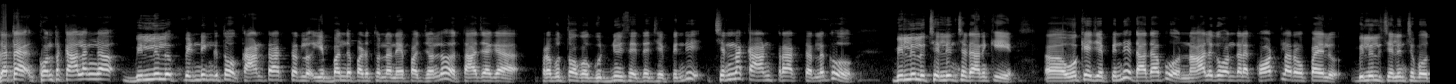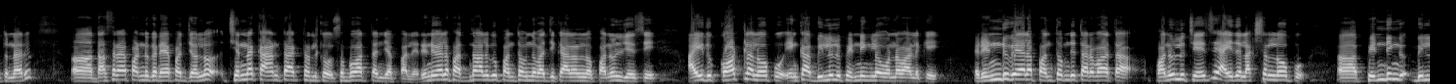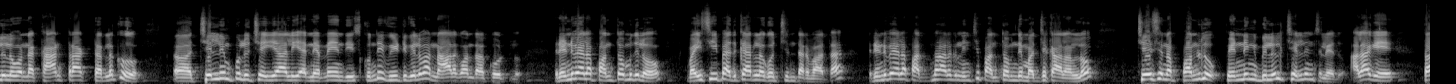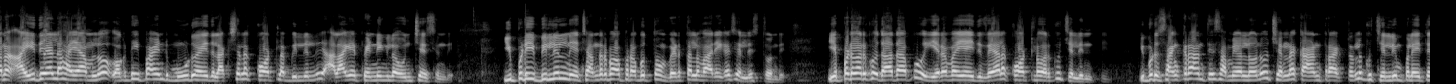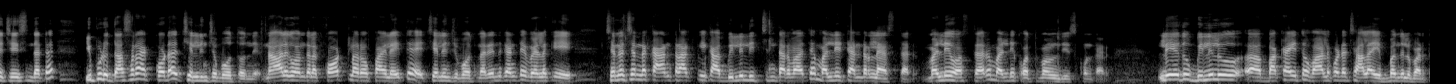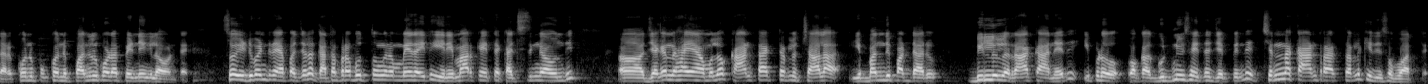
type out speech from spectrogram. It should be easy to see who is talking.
Speaker 1: గత కొంతకాలంగా బిల్లులు పెండింగ్తో కాంట్రాక్టర్లు ఇబ్బంది పడుతున్న నేపథ్యంలో తాజాగా ప్రభుత్వం ఒక గుడ్ న్యూస్ అయితే చెప్పింది. చిన్న కాంట్రాక్టర్లకు బిల్లులు చెల్లించడానికి ఓకే చెప్పింది. దాదాపు నాలుగు వందల కోట్ల రూపాయలు బిల్లులు చెల్లించబోతున్నారు. దసరా పండుగ నేపథ్యంలో చిన్న కాంట్రాక్టర్లకు శుభవార్త అని చెప్పాలి. రెండు వేల పద్నాలుగు పంతొమ్మిది మధ్య కాలంలో పనులు చేసి ఐదు కోట్ల లోపు ఇంకా బిల్లులు పెండింగ్లో ఉన్న వాళ్ళకి రెండు వేల పంతొమ్మిది తర్వాత పనులు చేసి ఐదు లక్షల లోపు పెండింగ్ బిల్లులు ఉన్న కాంట్రాక్టర్లకు చెల్లింపులు చేయాలి అని నిర్ణయం తీసుకుంది. వీటి విలువ నాలుగు వందల కోట్లు. రెండు వేల పంతొమ్మిదిలో వైసీపీ అధికారంలోకి వచ్చిన తర్వాత రెండు వేల పద్నాలుగు నుంచి పంతొమ్మిది మధ్య కాలంలో చేసిన పనులు పెండింగ్ బిల్లులు చెల్లించలేదు. అలాగే తన ఐదేళ్ళ హయాంలో ఒకటి పాయింట్ మూడు ఐదు లక్షల కోట్ల బిల్లుల్ని అలాగే పెండింగ్లో ఉంచేసింది. ఇప్పుడు ఈ బిల్లుల్ని చంద్రబాబు ప్రభుత్వం విడతల వారీగా చెల్లిస్తుంది. ఇప్పటి వరకు దాదాపు ఇరవై ఐదు వేల కోట్ల వరకు చెల్లింది. ఇప్పుడు సంక్రాంతి సమయంలోనూ చిన్న కాంట్రాక్టర్లకు చెల్లింపులు అయితే చేసిందట. ఇప్పుడు దసరాకు కూడా చెల్లించబోతుంది. నాలుగు వందల కోట్ల రూపాయలు అయితే చెల్లించబోతున్నారు. ఎందుకంటే వీళ్ళకి చిన్న చిన్న కాంట్రాక్టులకి ఆ బిల్లులు ఇచ్చిన తర్వాతే మళ్ళీ టెండర్లు వేస్తారు. మళ్ళీ వస్తారు మళ్ళీ కొత్త పనులు తీసుకుంటారు. లేదు బిల్లులు బకాయితో వాళ్ళు కూడా చాలా ఇబ్బందులు పడతారు. కొన్ని కొన్ని పనులు కూడా పెండింగ్లో ఉంటాయి. సో ఇటువంటి నేపథ్యంలో గత ప్రభుత్వం మీద అయితే ఈ రిమార్క్ అయితే ఖచ్చితంగా ఉంది. జగన్ హయాంలో కాంట్రాక్టర్లు చాలా ఇబ్బంది పడ్డారు. బిల్లులు రాక అనేది ఇప్పుడు ఒక గుడ్ న్యూస్ అయితే చెప్పింది. చిన్న కాంట్రాక్టర్లకు ఇది శుభవార్తే.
